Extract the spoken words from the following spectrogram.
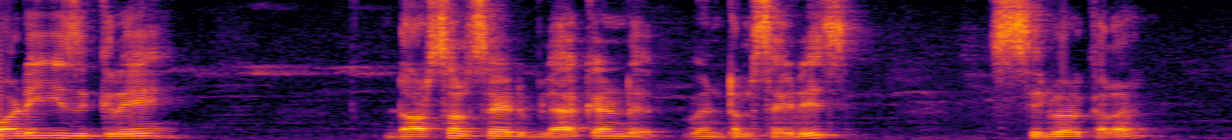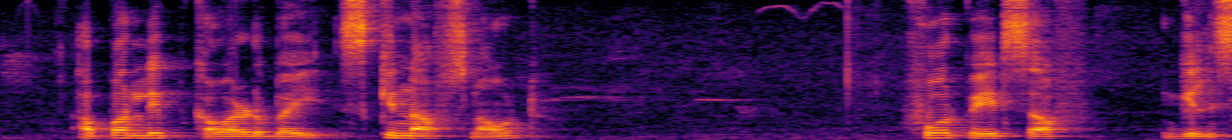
body is grey dorsal side black and ventral side is silver colour upper lip covered by skin of snout, 4 pairs of gills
